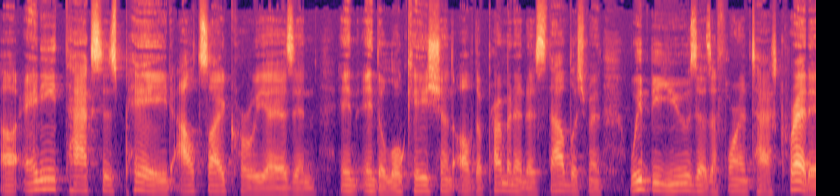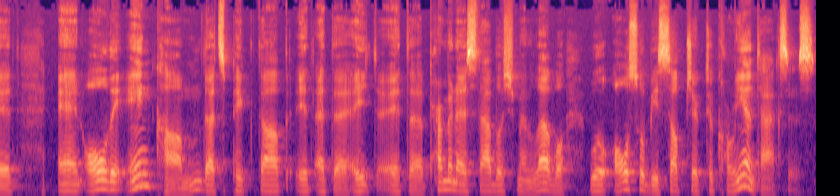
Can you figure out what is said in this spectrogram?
uh, any taxes paid outside Korea, as in, in, in the location of the permanent establishment, would be used as a foreign tax credit, and all the income that's picked up at, the, at the permanent establishment level will also be subject to Korean taxes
